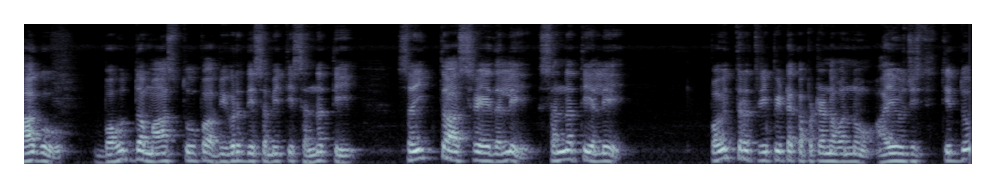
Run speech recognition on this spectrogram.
ಹಾಗೂ ಬೌದ್ಧ ಮಾಸ್ತೂಪ ಅಭಿವೃದ್ಧಿ ಸಮಿತಿ ಸನ್ನತಿ ಸಂಯುಕ್ತ ಆಶ್ರಯದಲ್ಲಿ ಸನ್ನತಿಯಲ್ಲಿ ಪವಿತ್ರ ತ್ರಿಪೀಠಕ ಪಠಣವನ್ನು ಆಯೋಜಿಸುತ್ತಿದ್ದು,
